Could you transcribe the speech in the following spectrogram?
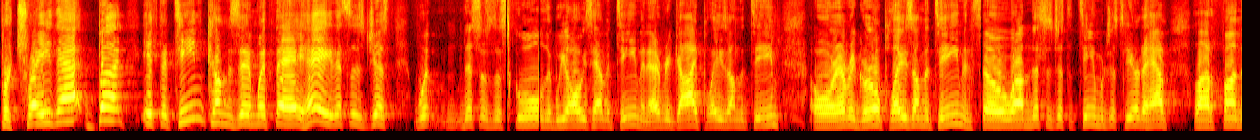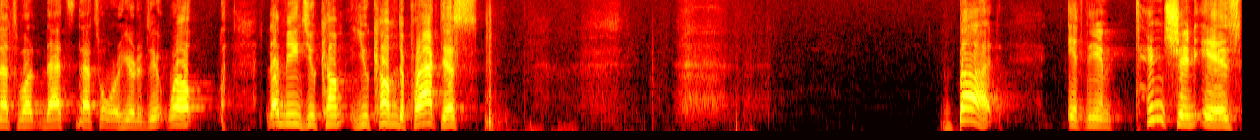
portray that. But if the team comes in with a, hey, this is just, this is the school that we always have a team and every guy plays on the team or every girl plays on the team. And so um, this is just a team. We're just here to have a lot of fun. That's what, that's, that's what we're here to do. Well, that means you come, you come to practice. But if the intention is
